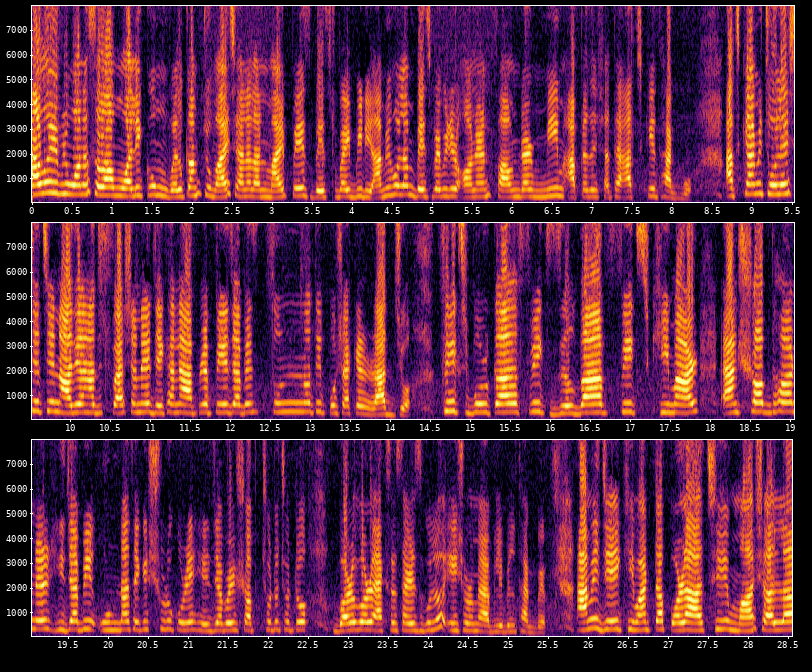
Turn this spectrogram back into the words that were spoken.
হ্যালো এভরিওয়ান আসসালামু আলাইকুম welcome to my channel and my page Best Buy BD আমি হলাম বেস্ট বাই বিডির অনার অ্যান্ড ফাউন্ডার মিম আপনাদের সাথে আজকে থাকব। আজকে আমি চলে এসেছি নাদিয়া নাজিস ফ্যাশনে যেখানে আপনারা পেয়ে যাবেন সুন্নতি পোশাকের রাজ্য। ফিক্সড বোরকা ফিক্সড জিলবাব ফিক্সড খিমার অ্যান্ড সব ধরনের হিজাবি উন্না থেকে শুরু করে হিজাবের সব ছোট ছোট বড় বড় অ্যাক্সেসরিজগুলো এই শোরুমে অ্যাভেলেবেল থাকবে। আমি যেই খিমারটা পরা আছি মাশাল্লাহ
